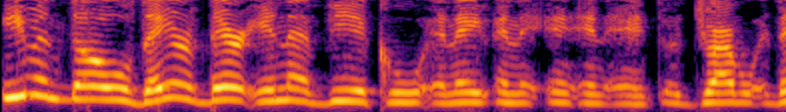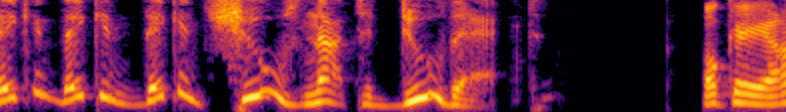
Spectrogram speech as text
even though they are there in that vehicle and they and and, and, and drive away, they can they can they can choose not to do that. Okay, I,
